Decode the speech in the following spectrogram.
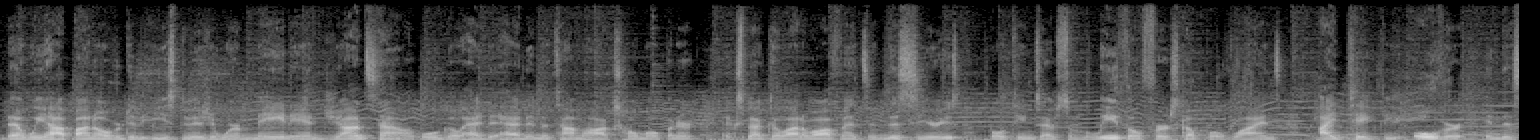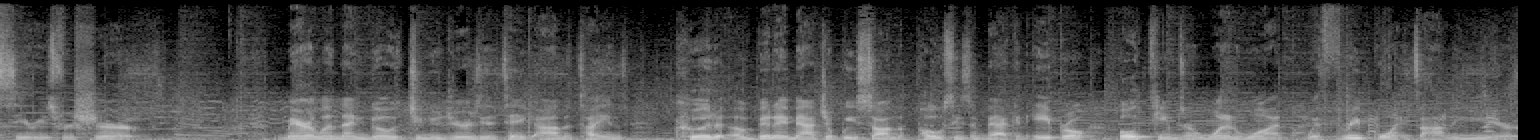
Then we hop on over to the East Division where Maine and Johnstown will go head to head in the Tomahawks home opener. Expect a lot of offense in this series. Both teams have some lethal first couple of lines. I take the over in this series for sure. Maryland then goes to New Jersey to take on the Titans. Could have been a matchup we saw in the postseason back in April. Both teams are 1 and 1 with 3 points on the year.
